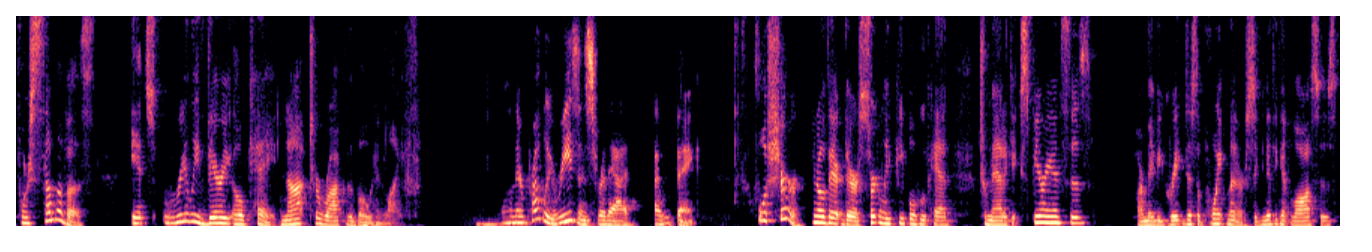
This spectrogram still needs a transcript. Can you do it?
for some of us, it's really very okay not to rock the boat in life. Well, and there are probably reasons for that, I would think. Well, sure. You know, there, there are certainly people who've had traumatic experiences, or maybe great disappointment, or significant losses,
